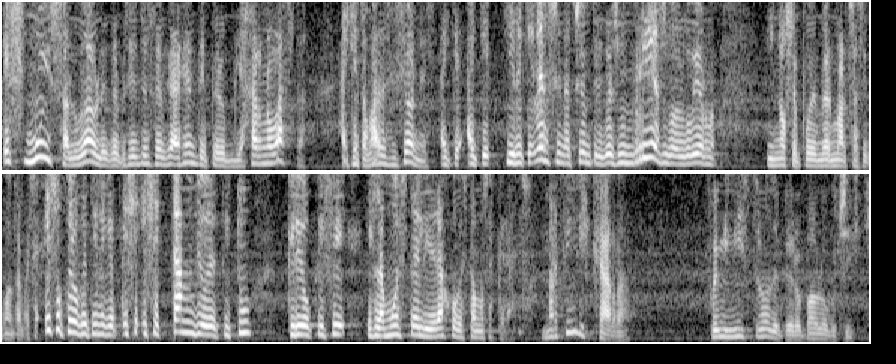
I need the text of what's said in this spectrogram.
Es muy saludable que el presidente se acerque a la gente, pero viajar no basta. Hay que tomar decisiones, hay que, hay que, tiene que verse una acción, tiene que verse un riesgo del gobierno y no se pueden ver marchas y contramarchas. Eso creo que tiene que, ese, ese cambio de actitud, creo que ese es la muestra de liderazgo que estamos esperando. Martín Vizcarra fue ministro de Pedro Pablo Kuczynski.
